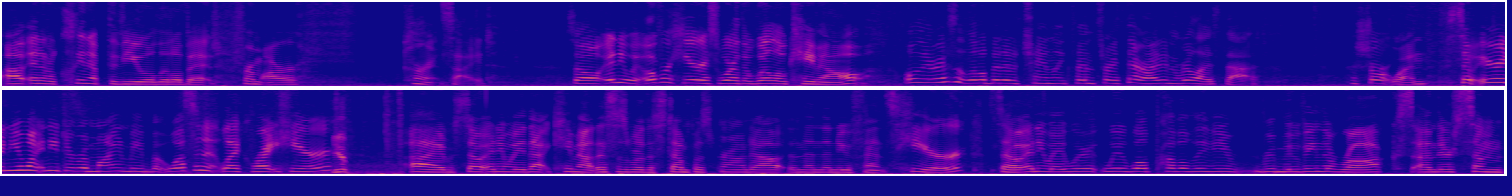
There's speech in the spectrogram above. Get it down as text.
Uh, and it'll clean up the view a little bit from our current side. So anyway, over here is where the willow came out. Oh, there is a little bit of a chain link fence right there. I didn't realize that a short one. So Aaron, you might need to remind me, but wasn't it like right here? Yep. Um, so anyway, that came out. This is where the stump was ground out, and then the new fence here. So anyway, we we will probably be removing the rocks. Um, there's some.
